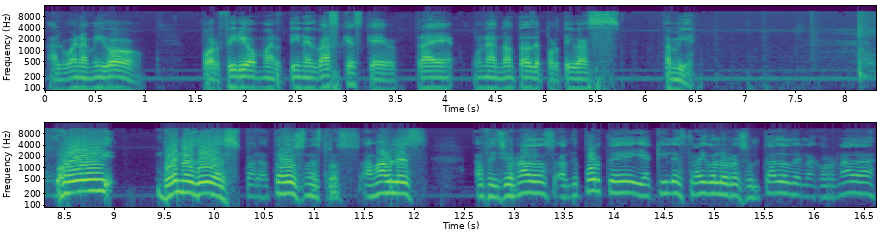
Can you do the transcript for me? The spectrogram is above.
al buen amigo Porfirio Martínez Vázquez, que trae unas notas deportivas también. Muy buenos días para todos nuestros amables aficionados al deporte y aquí les traigo los resultados de la jornada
